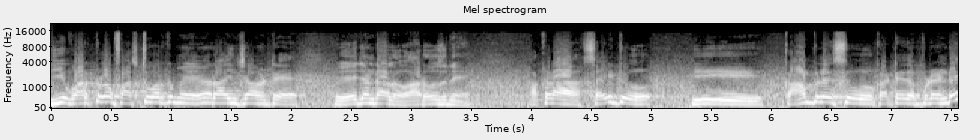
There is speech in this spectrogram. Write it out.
ఈ వర్క్లో ఫస్ట్ వర్క్ మేము ఏం రాయించామంటే ఏజెండాలు ఆ రోజుని అక్కడ సైటు ఈ కాంప్లెక్స్ కట్టేటప్పుడండి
